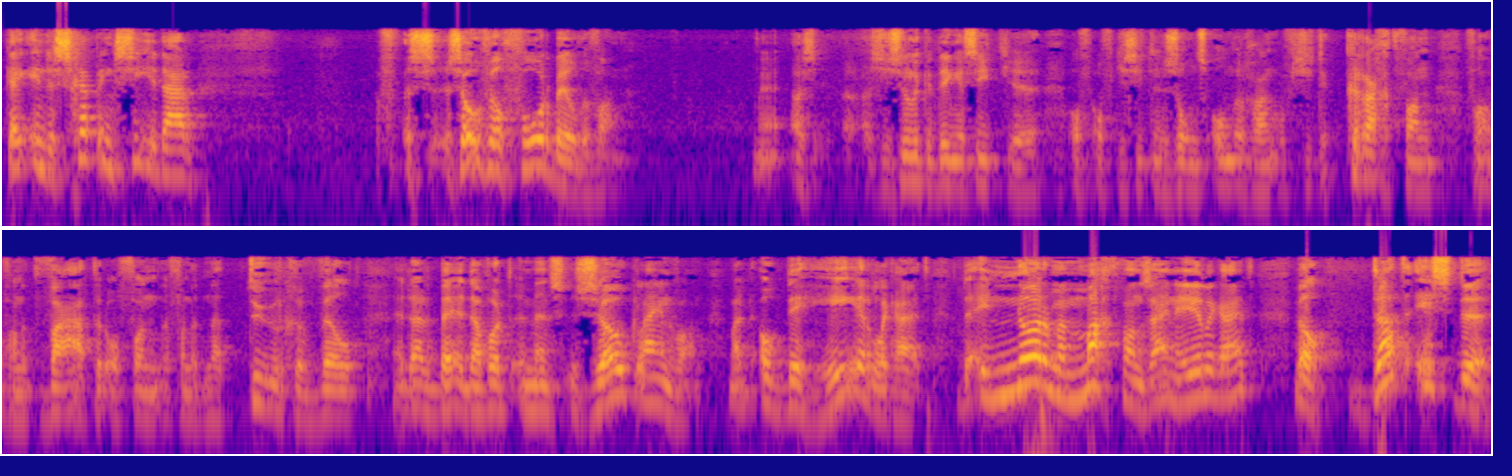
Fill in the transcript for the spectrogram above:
kijk, in de schepping zie je daar zoveel voorbeelden van. Als, als je zulke dingen ziet, je, of, of je ziet een zonsondergang, of je ziet de kracht van, van, van het water of van, van het natuurgeweld. Daar, daar wordt een mens zo klein van. Maar ook de heerlijkheid, de enorme macht van zijn heerlijkheid. Wel, dat is de,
